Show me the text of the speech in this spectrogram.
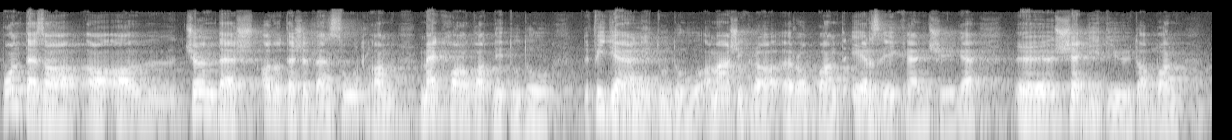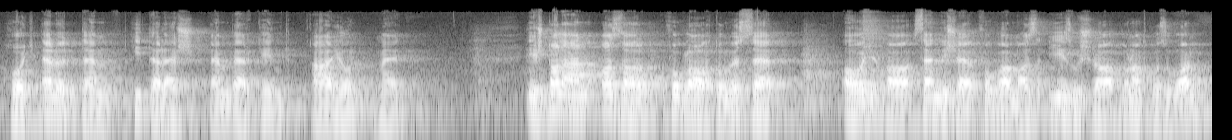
pont ez a, a, a csöndes, adott esetben szótlan, meghallgatni tudó, figyelni tudó, a másikra roppant érzékenysége segíti őt abban, hogy előttem hiteles emberként álljon meg. És talán azzal foglalhatom össze, ahogy a Szent fogalmaz Jézusra vonatkozóan,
